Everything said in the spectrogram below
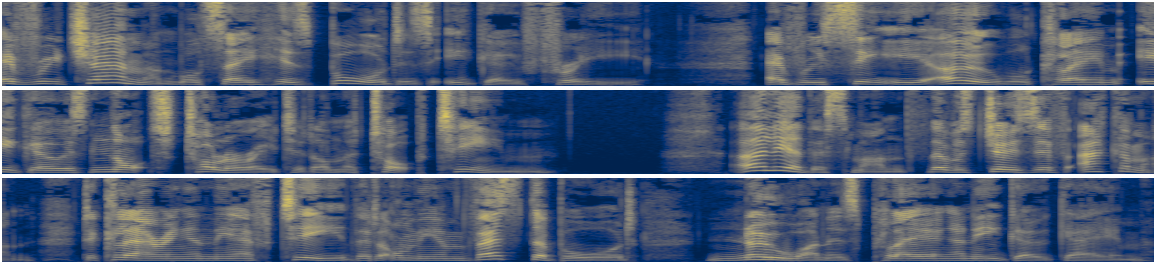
Every chairman will say his board is ego free. Every CEO will claim ego is not tolerated on the top team. Earlier this month, there was Josef Ackermann declaring in the FT that on the investor board, no one is playing an ego game,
